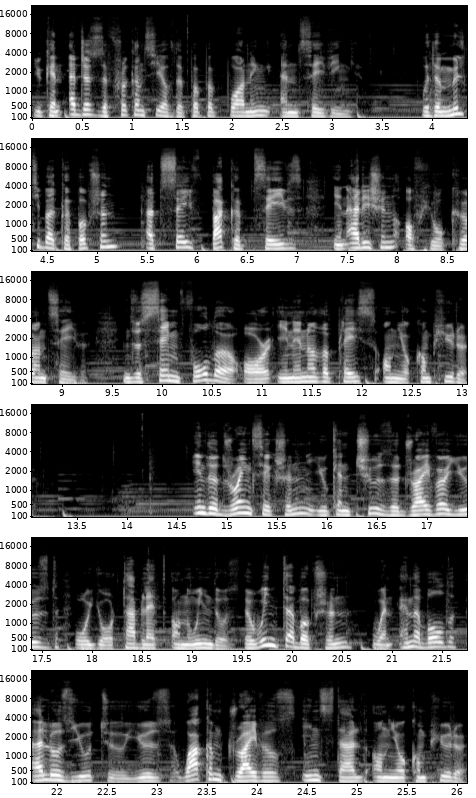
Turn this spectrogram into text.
You can adjust the frequency of the pop-up warning and saving. With a multi-backup option, add save backup saves in addition of your current save, in the same folder or in another place on your computer. In the drawing section, you can choose the driver used for your tablet on Windows. The WinTab option, when enabled, allows you to use Wacom drivers installed on your computer.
